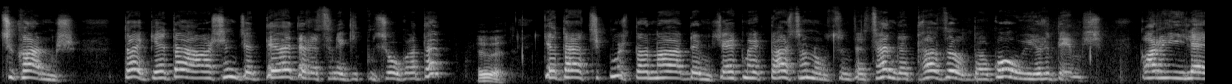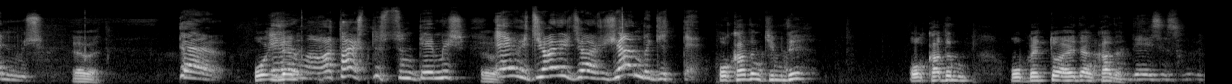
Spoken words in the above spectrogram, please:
Çıkarmış. Da gede aşınca deve deresine gitmiş o kadar. evet. Gede çıkmış da ne demiş. Ekmek tarsın olsun da sen de tazı ol da kov yürü demiş. Karı ilenmiş. Evet. De O ilen- ev ateş düşsün demiş. Evet. Ev car car yandı gitti. O kadın kimdi? O kadın o beddua eden kadın. Teyzesi oluyor.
